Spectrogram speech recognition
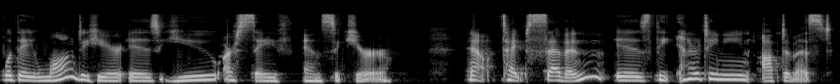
What they long to hear is you are safe and secure. Now, type seven is the entertaining optimist,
